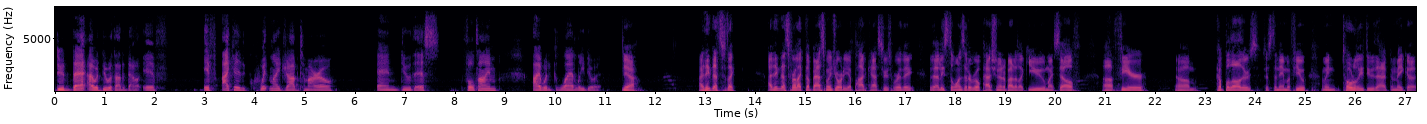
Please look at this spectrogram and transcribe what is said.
Dude, that I would do without a doubt. If if I could quit my job tomorrow and do this full time, I would gladly do it. Yeah. I think that's like, I think that's for like the vast majority of podcasters where they, at least the ones that are real passionate about it, like you, myself, uh, Fear, um, couple others, just to name a few. I mean, totally do that and make a,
